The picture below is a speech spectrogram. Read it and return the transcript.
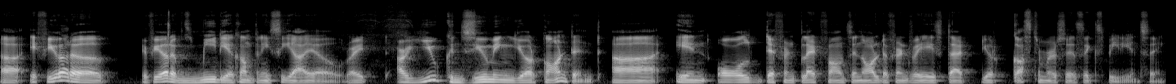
uh, if you are a if you're a media company CIO, right, are you consuming your content uh, in all different platforms in all different ways that your customers is experiencing?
